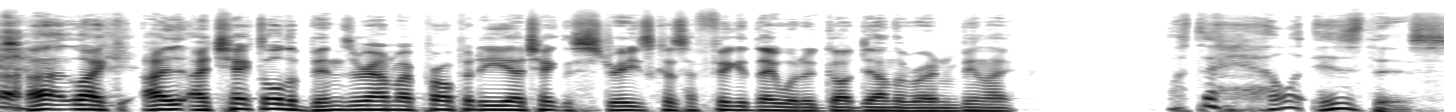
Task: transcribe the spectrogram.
Uh, like I, I checked all the bins around my property. I checked the streets because I figured they would have got down the road and been like, "What the hell is this?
